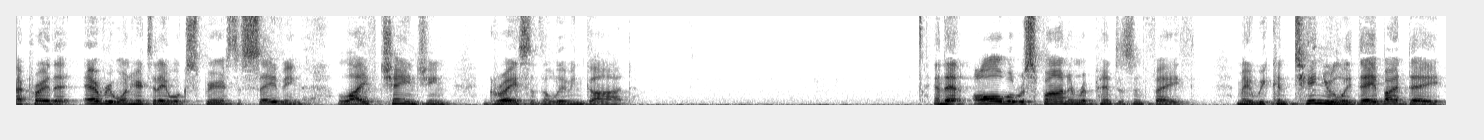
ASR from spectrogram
I pray that everyone here today will experience the saving, life changing grace of the living God. And that all will respond in repentance and faith. May we continually, day by day,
